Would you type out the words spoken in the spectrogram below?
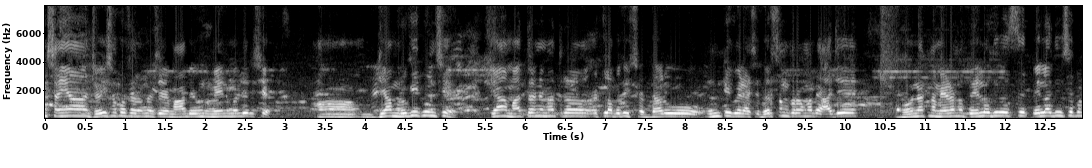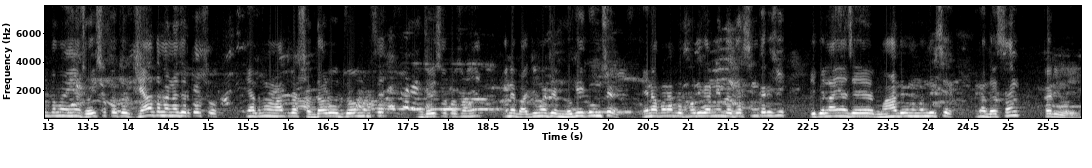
ફ્રેન્ડ્સ અહીંયા જોઈ શકો છો તમે જે મહાદેવનું મેઇન મંદિર છે. જ્યાં મૃગીકુંડ છે, ત્યાં માત્ર ને માત્ર એટલા બધી શ્રદ્ધાળુઓ ઉમટી પડ્યા છે. દર્શન કરવા માટે આજે ભવનાથના મેળાનો પહેલો દિવસ છે. પહેલા દિવસે પણ તમે અહીંયા જોઈ શકો છો. જ્યાં તમે નજર કરશો, ત્યાં તમને માત્ર શ્રદ્ધાળુઓ જોવા મળશે. જોઈ શકો છો અહીંયા. અને બાજુમાં જે મૃગીકુંડ છે, એના પણ આપણે થોડી વારની અંદર દર્શન કરીશું. એ પહેલાં અહીંયા જે મહાદેવનું મંદિર છે, એના દર્શન કરી લઈએ.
